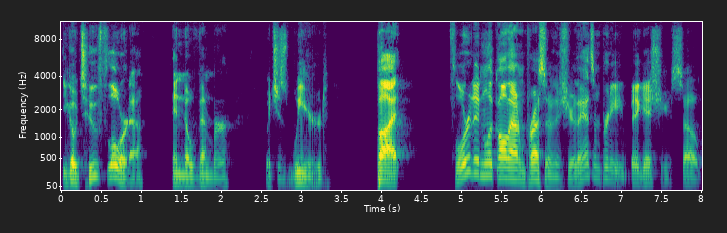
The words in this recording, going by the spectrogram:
You go to Florida in November, which is weird. But Florida didn't look all that impressive this year. They had some pretty big issues. So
